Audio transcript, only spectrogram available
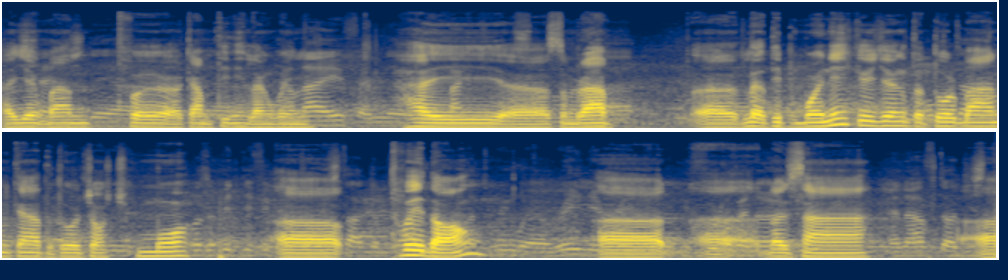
ហើយយើងបានធ្វើកម្មវិធីនេះឡើងវិញហើយសម្រាប់លើកទី6នេះគឺយើងទទួលបានការទទួលចុះឈ្មោះអឺទ្វេដងអឺដោយសារអឺ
